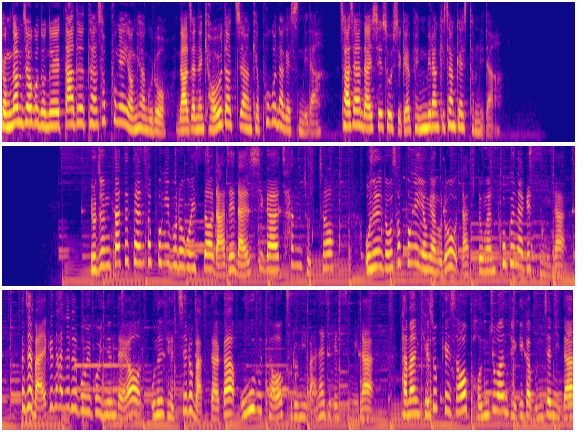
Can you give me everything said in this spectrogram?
경남 지역은 오늘 따뜻한 서풍의 영향으로 낮에는 겨울답지 않게 포근하겠습니다. 자세한 날씨 소식에 백미랑 기상캐스터입니다. 요즘 따뜻한 서풍이 불어오고 있어 낮에 날씨가 참 좋죠. 오늘도 서풍의 영향으로 낮 동안 포근하겠습니다. 현재 맑은 하늘을 보이고 있는데요. 오늘 대체로 맑다가 오후부터 구름이 많아지겠습니다. 다만 계속해서 건조한 대기가 문제입니다.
